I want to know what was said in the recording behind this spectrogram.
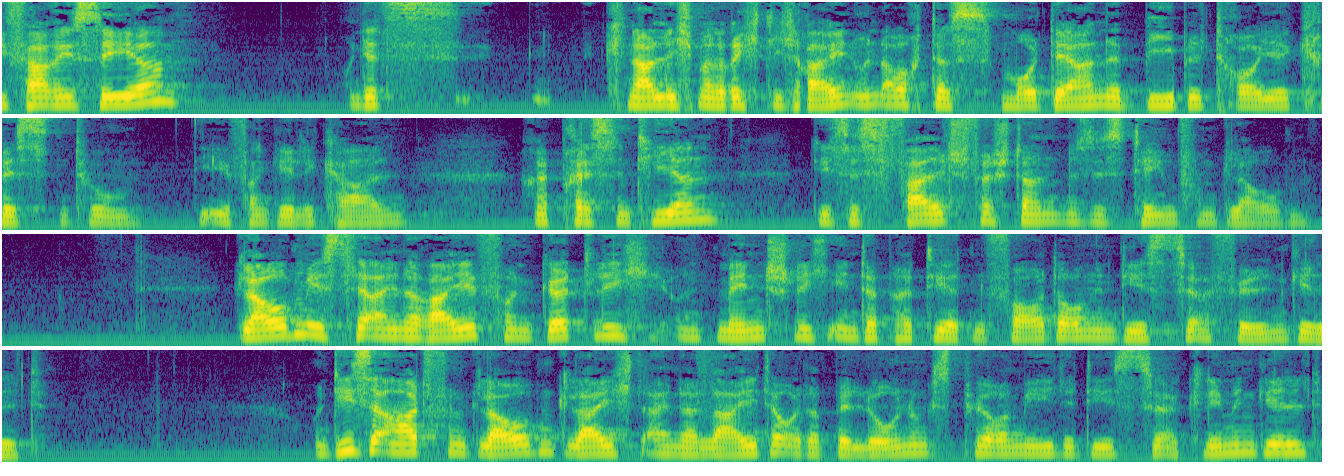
die Pharisäer, und jetzt knalle ich mal richtig rein, und auch das moderne bibeltreue Christentum, die Evangelikalen, repräsentieren dieses falsch verstandene System vom Glauben. Glauben ist ja eine Reihe von göttlich und menschlich interpretierten Forderungen, die es zu erfüllen gilt. Und diese Art von Glauben gleicht einer Leiter- oder Belohnungspyramide, die es zu erklimmen gilt,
